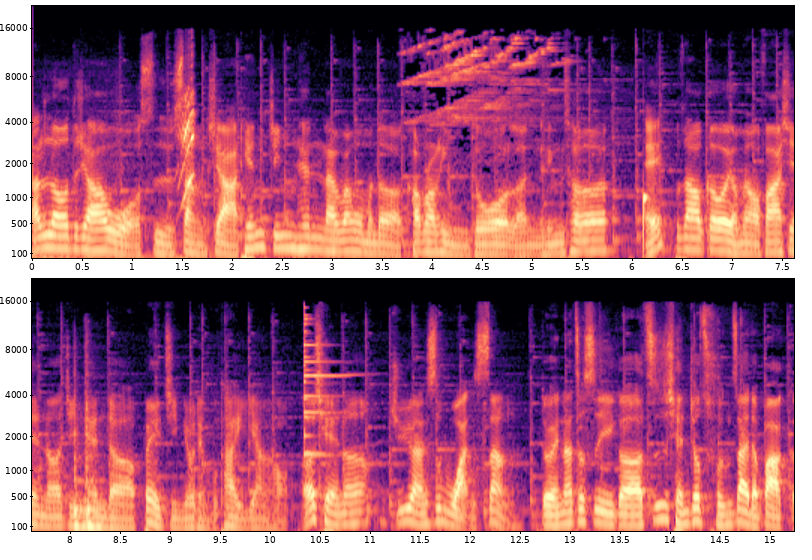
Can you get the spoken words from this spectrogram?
Hello，大家好，我是上夏天，今天来玩我们的 Car Parking 多人停车。哎，不知道各位有没有发现呢？今天的背景有点不太一样哈，而且呢，居然是晚上。对，那这是一个之前就存在的 bug，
